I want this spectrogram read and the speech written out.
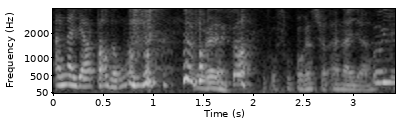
Anaya, pardon. N'importe Ouais. quoi. Faut qu'on reste sur Anaya. Oui.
